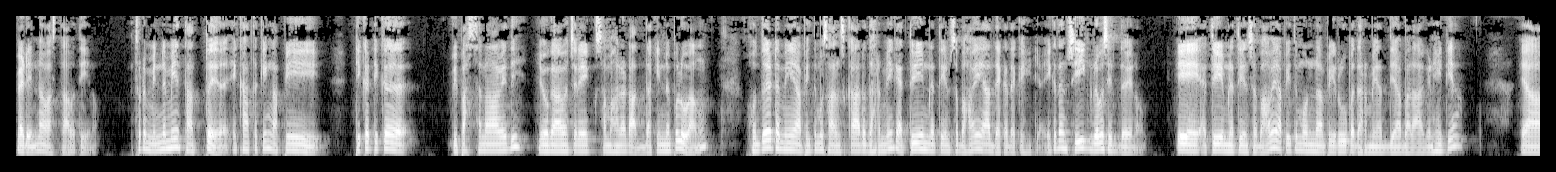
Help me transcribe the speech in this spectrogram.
වැඩෙන්න අවස්ථාව තියෙනවා. එතකොට මෙන්න මේ తত্ত্বය එක අතකින් අපේ ටික ටික විපස්සනාවේදී යෝගාවචරයේ සමහරකට අත්දකින්න පුළුවන්. හොඳට මේ අපි හිතමු සංස්කාර ධර්මයක ඇතිවීම නැතිවීම ස්වභාවය එයා දැක දැක හිටියා. ඒක දැන් ශීඝ්‍රව සිද්ධ වෙනවා. ඒ ඇතිවීම නැතිවීම ස්වභාවය අපි හිතමු ඔන්න අපි රූප ධර්මයක් දිහා බලාගෙන හිටියා. එයා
